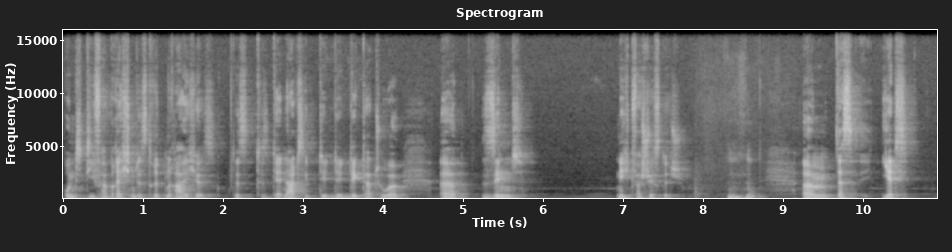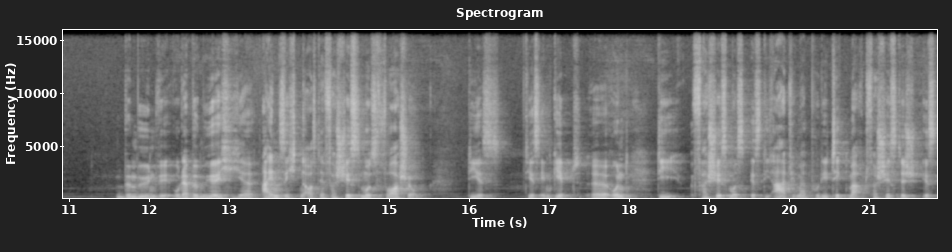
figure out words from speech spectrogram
und die Verbrechen des Dritten Reiches, des, des, der Nazi-Diktatur, äh, sind nicht faschistisch. Mhm. Ähm, das jetzt bemühen wir oder bemühe ich hier Einsichten aus der Faschismusforschung, die es, die es eben gibt. Äh, und die Faschismus ist die Art, wie man Politik macht. Faschistisch ist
